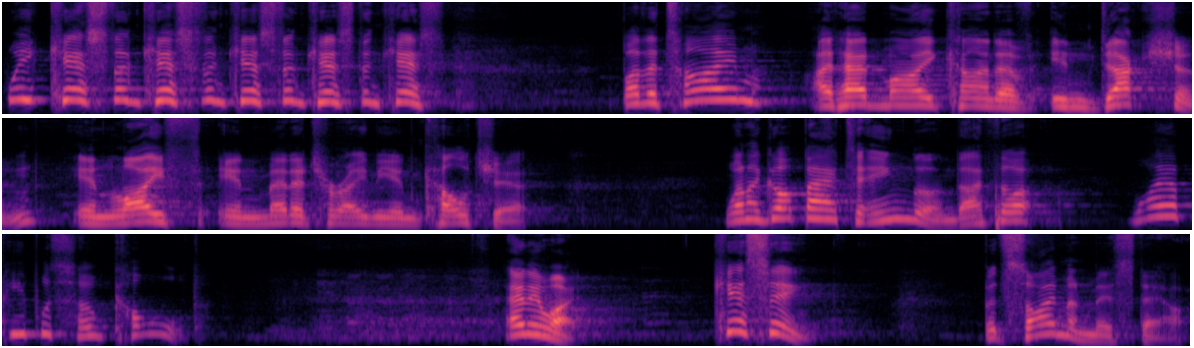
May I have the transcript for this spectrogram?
We kissed and kissed and kissed and kissed and kissed. By the time I'd had my kind of induction in life in Mediterranean culture, when I got back to England, I thought, why are people so cold? anyway, kissing. But Simon missed out.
